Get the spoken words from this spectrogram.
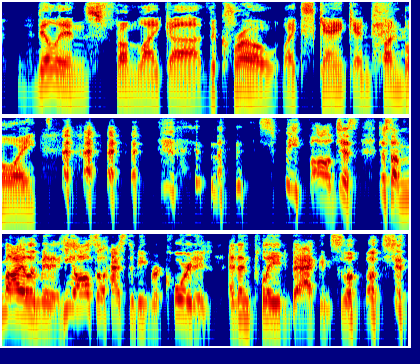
villains from like uh The Crow, like Skank and Fun Boy. Speedball just just a mile a minute. He also has to be recorded and then played back in slow motion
